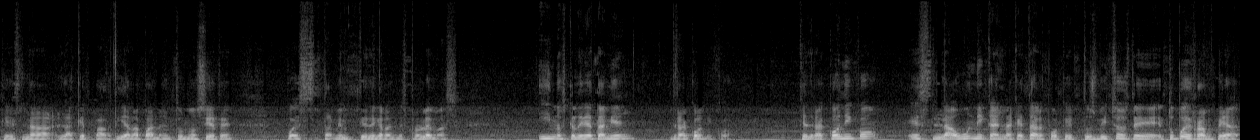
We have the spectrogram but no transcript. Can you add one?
que es la, la, que partía la pana en turno 7, pues también tiene grandes problemas. Y nos quedaría también Dracónico. Que Dracónico es la única en la que tal, porque tus bichos de... Tú puedes rampear,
